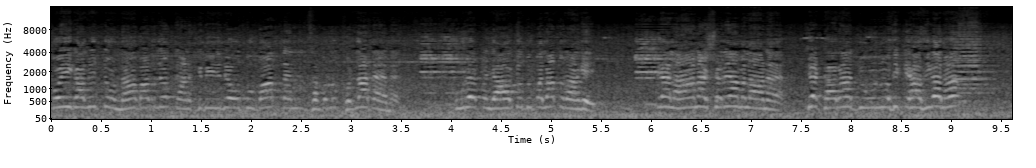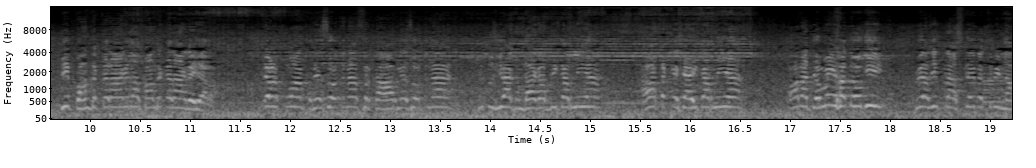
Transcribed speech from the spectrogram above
ਕੋਈ ਗੱਲ ਨਹੀਂ, ਝੋਨਾ ਵੱਢ ਲਿਓ, ਕਣਕ ਬੀਜ ਲਿਓ, ਉਸ ਤੋਂ ਬਾਅਦ 3 ਦਸੰਬਰ ਨੂੰ ਖੁੱਲਾ ਟਾਈਮ ਹੈ। ਪੂਰੇ ਪੰਜਾਬ 'ਚ ਉਦੋਂ ਪਹਿਲਾਂ ਤੁਰਾਂਗੇ। ਇਹ ਐਲਾਨ ਆ, ਸ਼ਰਿਆਮ ਐਲਾਨ ਹੈ। ਕਿ 18 ਜੂਨ ਨੂੰ ਅਸੀਂ ਕਿਹਾ ਸੀਗਾ ਨਾ ਵੀ ਬੰਦ ਕਰਾਂਗੇ ਤਾਂ ਬੰਦ ਕਰਾਂਗੇ ਯਾਰ। ਤੇ ਹੁਣ ਭਗਵੰਤ ਨੇ ਸੋਚਣਾ, ਸਰਕਾਰ ਨੇ ਸੋਚਣਾ ਕਿ ਤੁਸੀਂ ਆ ਗੁੰਡਾਗਰਦੀ ਕਰਨੀ ਆ, ਆਹ ਧੱਕੇਸ਼ਾਹੀ ਕਰਨੀ ਆ। ਆਹ ਤਾਂ ਜਮੇ ਹੀ ਹੱਦ ਹੋ ਗਈ। ਵੀ ਅਸੀਂ ਪ੍ਰੈਸ ਦੇ ਵਿੱਚ ਵੀ ਨਾ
